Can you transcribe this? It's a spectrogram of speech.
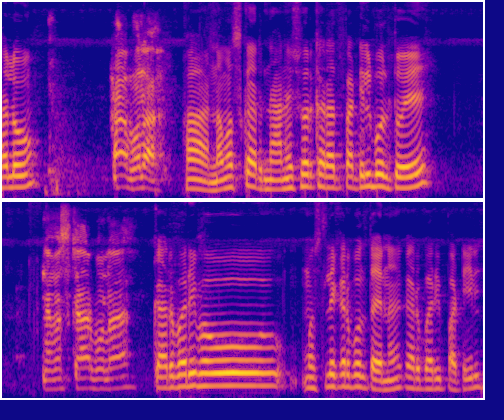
हॅलो. हा बोला. हां नमस्कार. ज्ञानेश्वर खरात पाटील बोलतोय. नमस्कार बोला. कारभारी भाऊ मसलेकर बोलताय ना कारभारी पाटील?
